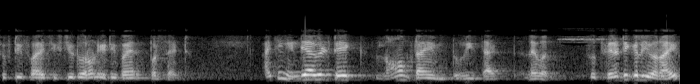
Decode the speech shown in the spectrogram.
55, 60 to around 85 percent. I think India will take long time to reach that level. So theoretically, you're right.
